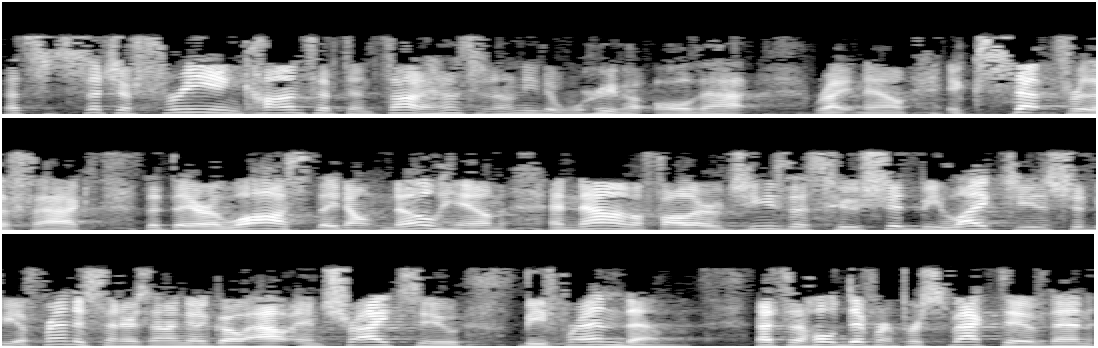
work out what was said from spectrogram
That's such a freeing concept and thought. I don't, I don't, need to worry about all that right now, except for the fact that they are lost, they don't know Him, and now I'm a follower of Jesus who should be like Jesus, should be a friend of sinners, and I'm going to go out and try to befriend them. That's a whole different perspective than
